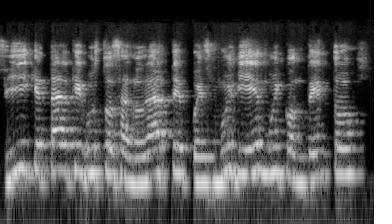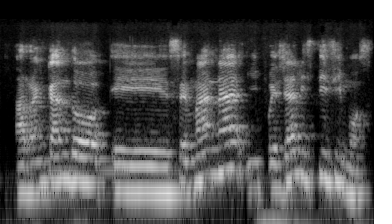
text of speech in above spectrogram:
Sí, ¿qué tal? Qué gusto saludarte. Pues muy bien, muy contento, arrancando eh, semana y pues ya listísimos.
